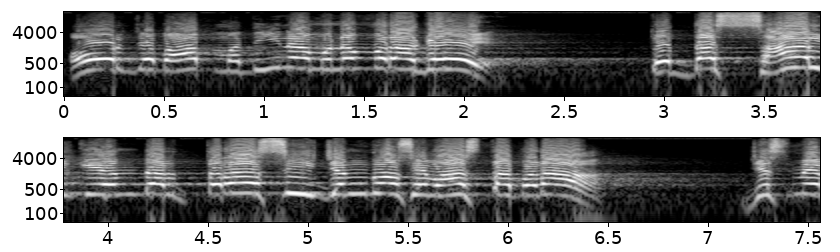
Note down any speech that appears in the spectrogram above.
اور جب آپ مدینہ منورہ گئے تو دس سال کے اندر تراسی جنگوں سے واسطہ پڑا جس میں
